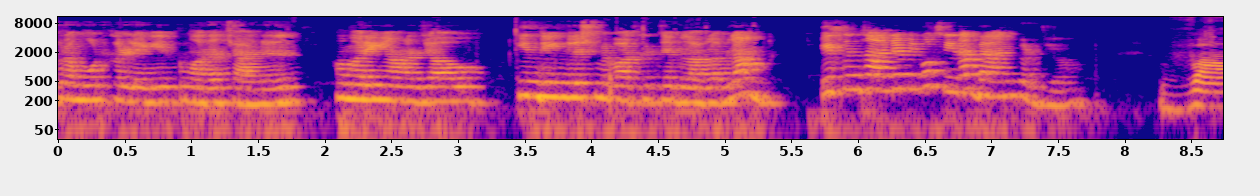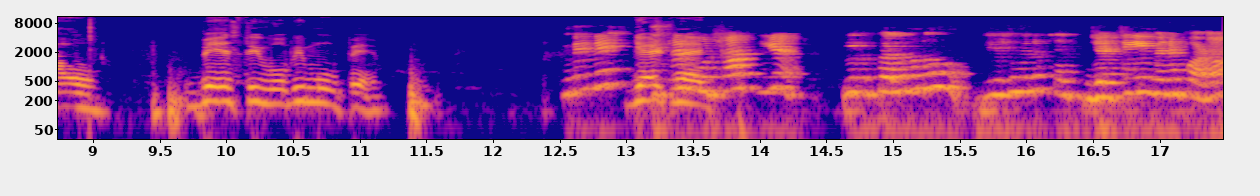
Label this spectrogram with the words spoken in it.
प्रमोट कर लेंगे तुम्हारा चैनल हमारे यहाँ जाओ हिंदी इंग्लिश में बात करते हैं ब्ला ब्ला ब्ला इस इंसान ने मेरे को सीधा बैन कर दिया। वाओ बेइज्जती वो भी मुँह पे। मैंने Get इसने पूछा ये मैंने जैसे ही मैंने पढ़ा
